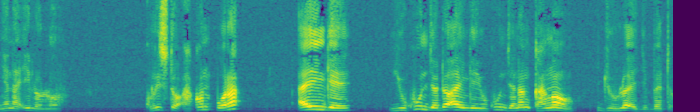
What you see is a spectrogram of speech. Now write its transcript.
nyena i lolor kristo akon 'bura a yinge yukunjö do a yinge yukunjö naŋ kaŋo jur lo ejibeto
